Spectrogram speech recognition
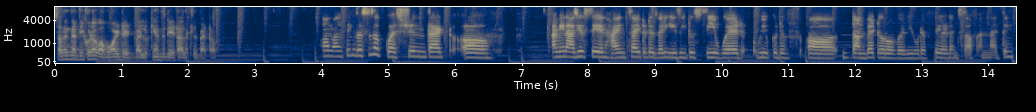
something that we could have avoided by looking at the data a little better? Um, I think this is a question that, uh, I mean, as you say, in hindsight, it is very easy to see where we could have uh, done better or where we would have failed and stuff. And I think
